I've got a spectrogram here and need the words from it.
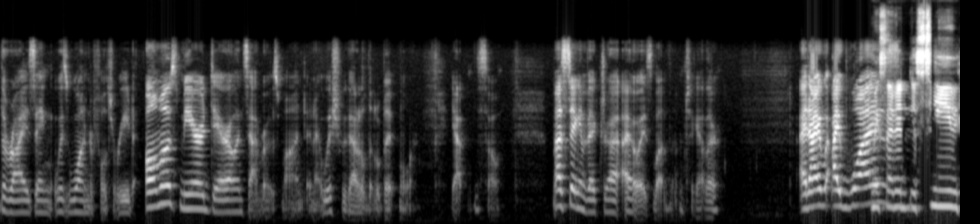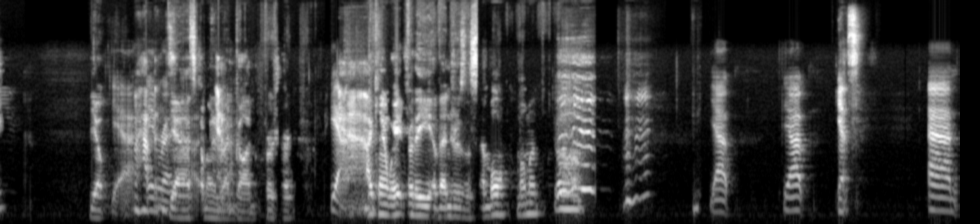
the Rising was wonderful to read. Almost mirrored Darrow and Sevro's bond, and I wish we got a little bit more. Yep, so Mustang and Victra, I always love them together. And I, I was I'm excited to see yep. Yeah, what happens. in Red Yeah, it's God. coming in Yeah. Red God for sure. Yeah. I can't wait for the Avengers Assemble moment. Mhm. Yep. Yep. Yes. Um,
